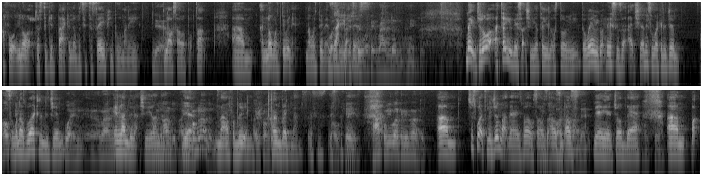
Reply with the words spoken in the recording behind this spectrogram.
I thought, you know what, just to give back and obviously to save people money. Yeah. Last hour popped up, um, and no one's doing it. No one's doing it What, so you just thought of it random and it. Mate, do you know what? I'll tell you this actually. I'll tell you a little story. The way we got this is that actually I used to work in the gym. Okay. So when I was working in the gym, What in uh, around in? London actually, in Oh, in London. London. Are you from London? Nah, I'm from Luton. Are you from Homebred man. This is this is the Okay. So how come you working in London? Um, just worked in the gym out there as well. So I Oh, was, you I was, a I was, job out yeah, yeah, job there. Okay. Um, but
